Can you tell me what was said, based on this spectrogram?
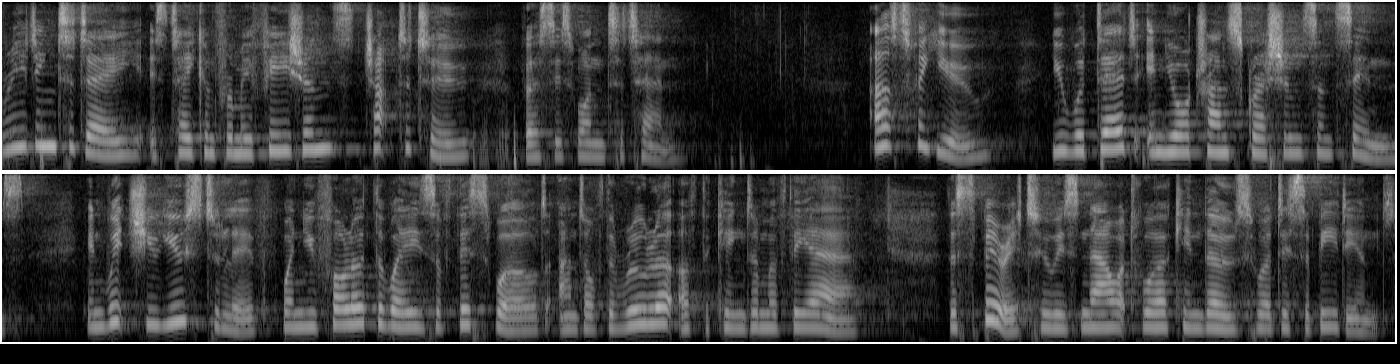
reading today is taken from Ephesians chapter 2, verses 1 to 10. As for you, you were dead in your transgressions and sins, in which you used to live when you followed the ways of this world and of the ruler of the kingdom of the air, the Spirit who is now at work in those who are disobedient.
